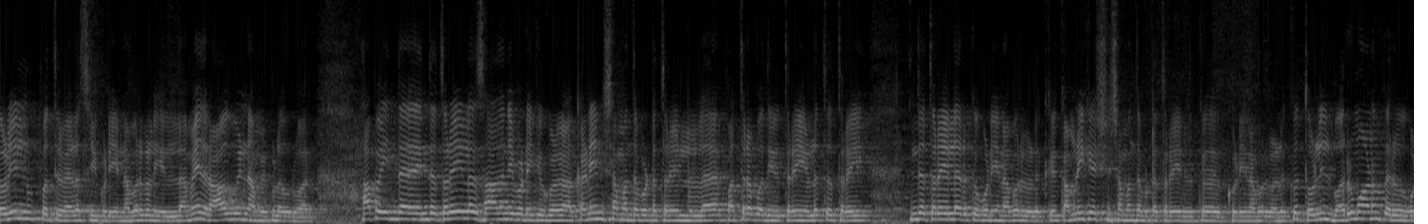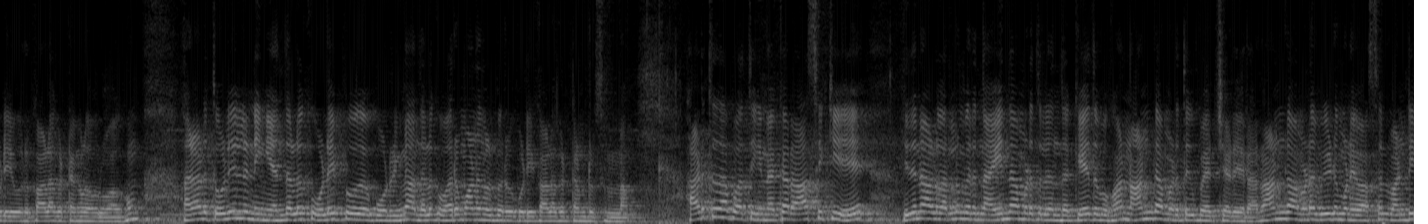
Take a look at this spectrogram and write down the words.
தொழில்நுட்பத்தில் வேலை செய்யக்கூடிய நபர்கள் எல்லாமே ராகுவின் அமைப்பில் வருவார். அப்போ இந்த இந்த துறையில் சாதனை பண்ணிக்கக்கூடிய கணினி சம்மந்தப்பட்ட துறையில் பத்திரப்பதிவு துறை எழுத்துத்துறை இந்த துறையில் இருக்கக்கூடிய நபர்களுக்கு கம்யூனிகேஷன் சம்மந்தப்பட்ட துறையில் இருக்கக்கூடிய நபர்களுக்கு தொழில் வருமானம் பெருகக்கூடிய ஒரு காலகட்டங்கள் உருவாகும். அதனால் தொழிலில் நீங்கள் எந்த அளவுக்கு உழைப்பு போடுறீங்களோ அந்தளவுக்கு வருமானங்கள் பெறக்கூடிய காலகட்டம்னு சொல்லலாம். அடுத்ததாக பார்த்தீங்கன்னாக்கா ராசிக்கு இது நாள் வரலும் இருந்த ஐந்தாம் இடத்துல இருந்த கேது பகவான் நான்காம் இடத்துக்கு பயிற்சி அடைகிறார். நான்காம் இடம் வீடுமனை வாசல் வண்டி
